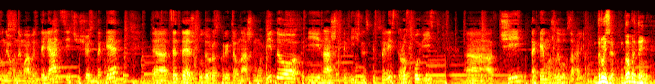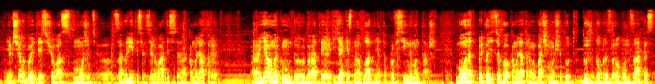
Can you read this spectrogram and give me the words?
у нього немає вентиляції чи щось таке. Е, Це теж буде розкрито в нашому відео, і наш технічний спеціаліст розповість, чи таке можливо взагалі. Друзі, добрий день. Якщо ви боїтесь, що у вас можуть е, загорітися, взірватися акумулятори, е, я вам рекомендую вибирати якісне обладнання та професійний монтаж. Бо на прикладі цього акумулятора ми бачимо, що тут дуже добре зроблений захист,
